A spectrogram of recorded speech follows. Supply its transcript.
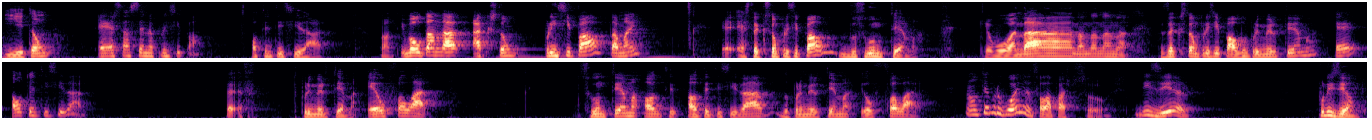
E então, é esta a cena principal. Autenticidade. Pronto. E voltando à, à questão principal também, é esta questão principal do segundo tema, que eu vou andar, não, não, não, não. Mas a questão principal do primeiro tema é autenticidade. Do primeiro tema é o falar. Do segundo tema, autenticidade. Do primeiro tema, eu falar. Eu não tenho vergonha de falar para as pessoas. Dizer. Por exemplo,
